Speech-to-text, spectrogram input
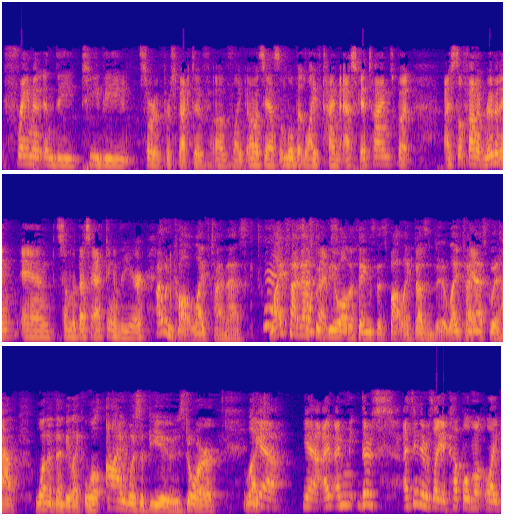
frame it in the TV sort of perspective of like, oh, it's, yeah, it's a little bit lifetime esque at times, but I still found it riveting and some of the best acting of the year. I wouldn't call it Lifetime esque. Yeah, Lifetime esque would do all the things that Spotlight doesn't do. Lifetime esque would have one of them be like, "Well, I was abused," or like, yeah, yeah. I, I mean, there's. I think there was like a couple mo- like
